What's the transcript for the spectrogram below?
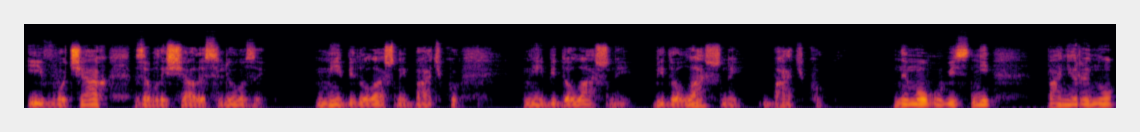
і в очах заблищали сльози. Мій бідолашний батько, мій бідолашний, бідолашний батько. Немов у вісні, пані Рено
